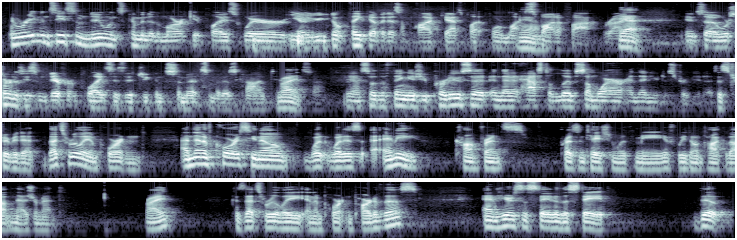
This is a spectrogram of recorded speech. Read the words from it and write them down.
and we're even seeing some new ones come into the marketplace where you know you don't think of it as a podcast platform like yeah. Spotify, right? Yeah. And so we're starting to see some different places that you can submit some of this content. Right. So, Yeah. So the thing is, you produce it, and then it has to live somewhere, and then you distribute it. distribute it. That's really important. And then, of course, you know what what is any conference presentation with me if we don't talk about measurement, right? Because that's really an important part of this. And here's the state of the state: the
